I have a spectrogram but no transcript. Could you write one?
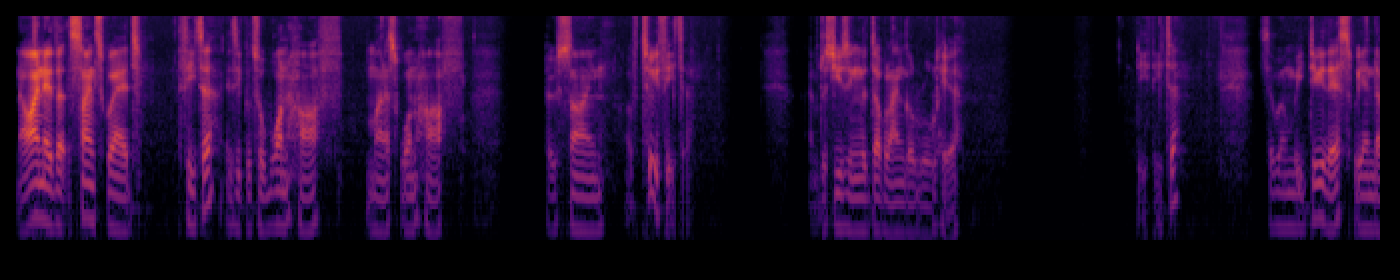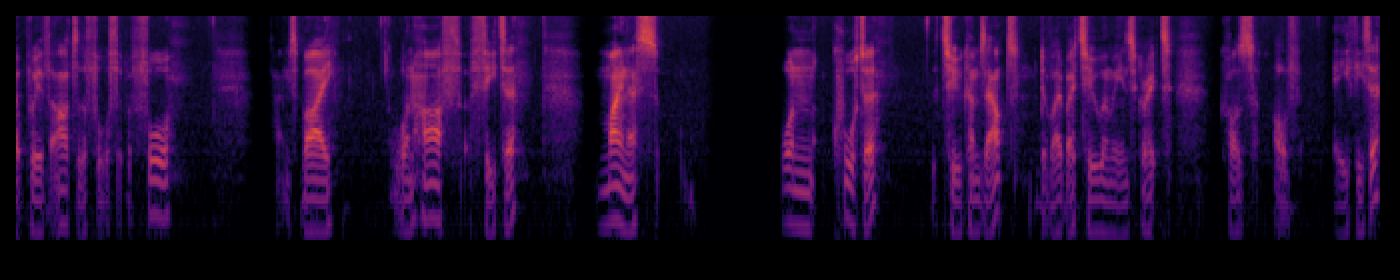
Now, I know that sine squared theta is equal to 1 half minus 1 half cosine of 2 theta. I'm just using the double angle rule here. D theta. So when we do this, we end up with r to the fourth over 4 times by 1 half of theta minus 1 quarter, the 2 comes out, divide by 2 when we integrate cos of a theta,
